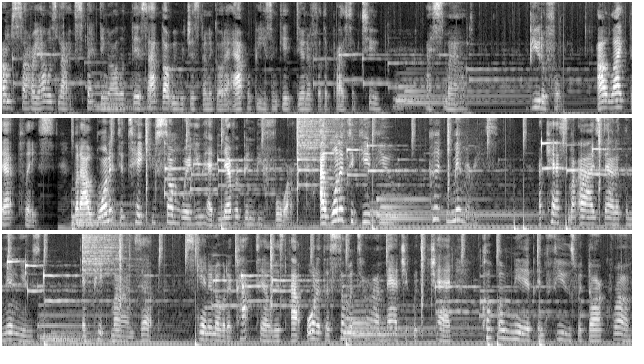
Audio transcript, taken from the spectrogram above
I'm sorry, I was not expecting all of this. I thought we were just going to go to Applebee's and get dinner for the price of two. I smiled. Beautiful. I like that place, but I wanted to take you somewhere you had never been before. I wanted to give you good memories. I cast my eyes down at the menus and picked mine up. Scanning over the cocktail list, I ordered the Summertime Magic with Chad cocoa nib infused with dark rum.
